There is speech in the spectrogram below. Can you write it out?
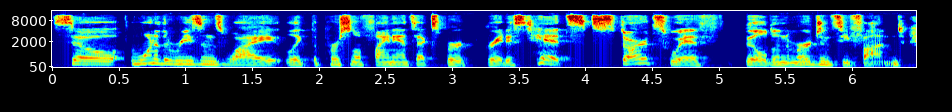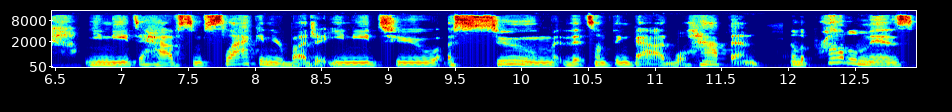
So one of the reasons why like the personal finance expert greatest hits starts with build an emergency fund. You need to have some slack in your budget. You need to assume that something bad will happen. Now, the problem is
